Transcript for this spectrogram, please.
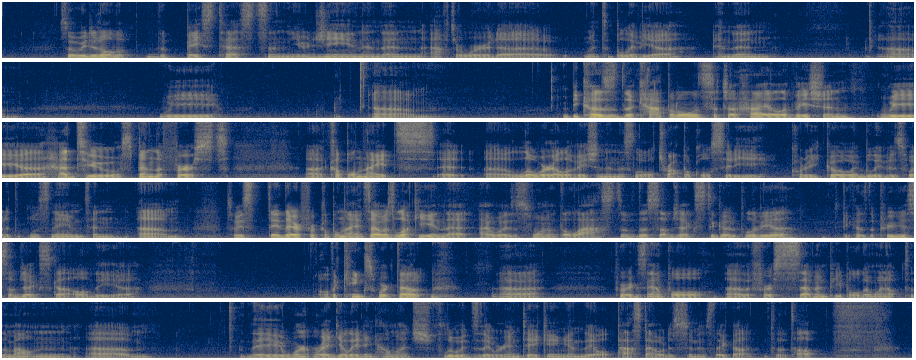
so we did all the the base tests in Eugene, and then afterward uh, went to Bolivia, and then um, we um, because the capital is such a high elevation, we uh, had to spend the first uh, couple nights at a lower elevation in this little tropical city Coroico, I believe is what it was named, and um, so we stayed there for a couple nights. I was lucky in that I was one of the last of the subjects to go to Bolivia, because the previous subjects got all the uh, all the kinks worked out. For example, uh, the first seven people that went up to the mountain, um, they weren't regulating how much fluids they were intaking, and they all passed out as soon as they got to the top.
